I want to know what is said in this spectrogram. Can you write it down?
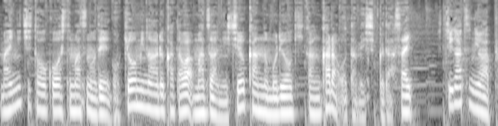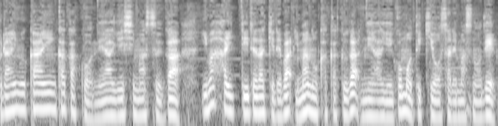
毎日投稿してますので、ご興味のある方はまずは2週間の無料期間からお試しください。7月にはプライム会員価格を値上げしますが、今入っていただければ今の価格が値上げ後も適用されますので、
